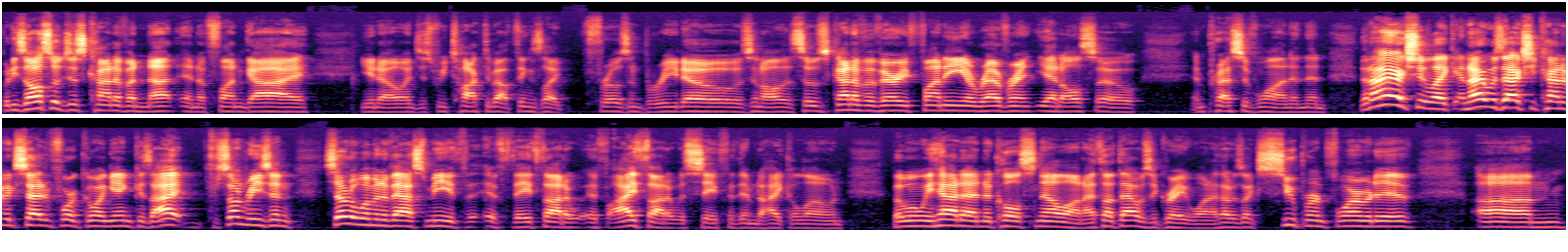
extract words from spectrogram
But he's also just kind of a nut and a fun guy, you know, and just we talked about things like frozen burritos and all this. So it was kind of a very funny, irreverent, yet also impressive one. And then then I actually like, and I was actually kind of excited for it going in because I, for some reason, several women have asked me if, if they thought it, if I thought it was safe for them to hike alone. But when we had uh, Nicole Snell on, I thought that was a great one. I thought it was like super informative. Um,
